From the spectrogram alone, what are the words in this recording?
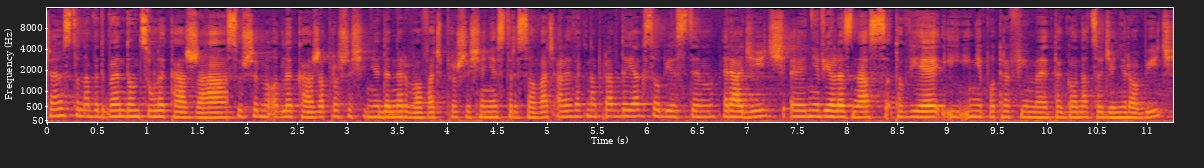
Często nawet będąc u lekarza, słyszymy od lekarza, proszę się nie denerwować, proszę się nie stresować, ale tak naprawdę jak sobie z tym radzić, e, niewiele z nas to wie i nie potrafimy tego na co dzień robić.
